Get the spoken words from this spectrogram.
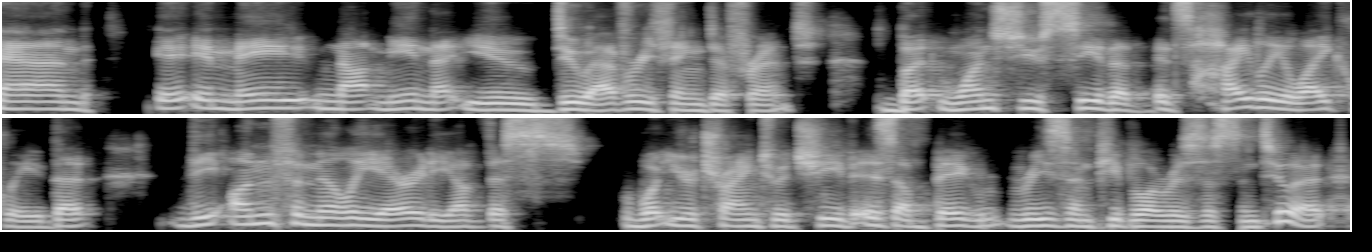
And it, it may not mean that you do everything different, but once you see that it's highly likely that the unfamiliarity of this what you're trying to achieve is a big reason people are resistant to it.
